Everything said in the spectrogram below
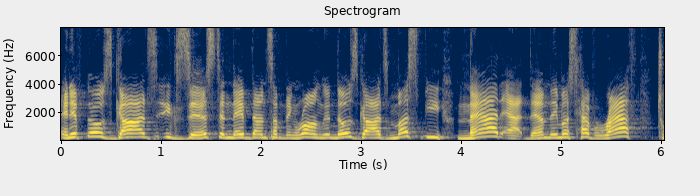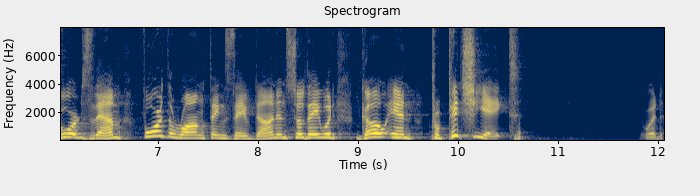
And if those gods exist and they've done something wrong, then those gods must be mad at them. They must have wrath towards them for the wrong things they've done. And so they would go and propitiate, they would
